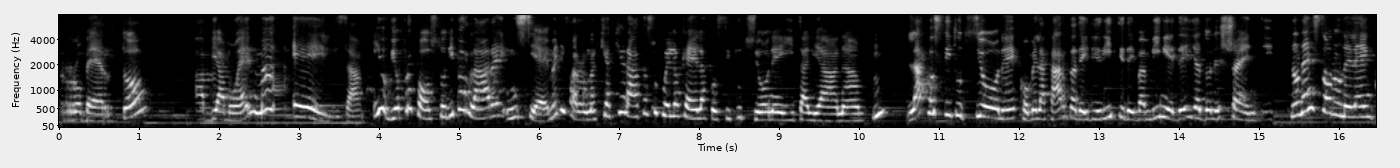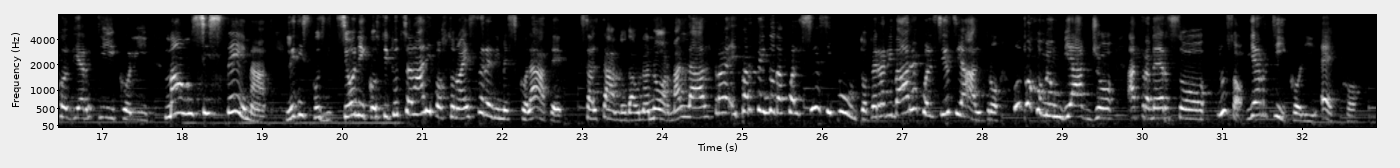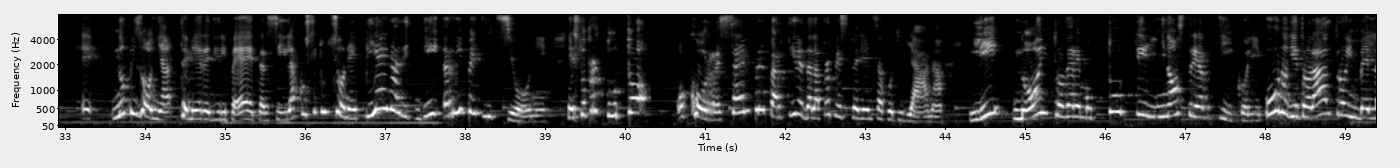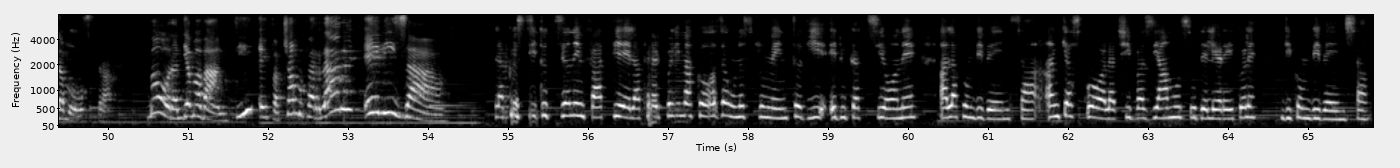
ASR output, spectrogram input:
Roberto, abbiamo Emma e Elisa. Io vi ho proposto di parlare insieme, di fare una chiacchierata su quello che è la Costituzione italiana. Mm? La Costituzione, come la Carta dei diritti dei bambini e degli adolescenti, non è solo un elenco di articoli, ma un sistema. Le disposizioni costituzionali possono essere rimescolate, saltando da una norma all'altra e partendo da qualsiasi punto per arrivare a qualsiasi altro, un po' come un viaggio attraverso, non so, gli articoli, ecco. E non bisogna temere di ripetersi, la Costituzione è piena di ripetizioni e soprattutto occorre sempre partire dalla propria esperienza quotidiana. Lì noi troveremo tutti i nostri articoli, uno dietro l'altro in bella mostra. Ma ora andiamo avanti e facciamo parlare Elisa. La Costituzione infatti è la per prima cosa uno strumento di educazione alla convivenza. Anche a scuola ci basiamo su delle regole di convivenza.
